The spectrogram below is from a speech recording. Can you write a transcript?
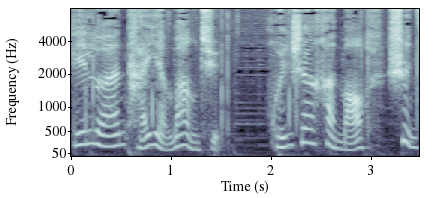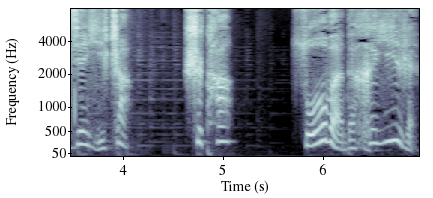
林鸾抬眼望去，浑身汗毛瞬间一炸，是他，昨晚的黑衣人。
